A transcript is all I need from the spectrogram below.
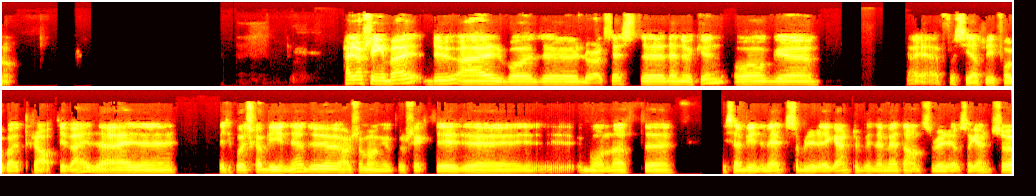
nå. Hei, Lars Ingeberg. Du er vår uh, lørdagsgjest uh, denne uken. Og uh, ja, jeg får si at vi får bare prate i vei. Det er, jeg vet ikke hvor jeg skal begynne. Du har så mange prosjekter gående at hvis jeg begynner med et, så blir det gærent. Og begynner jeg med et annet, så blir det også gærent. Så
